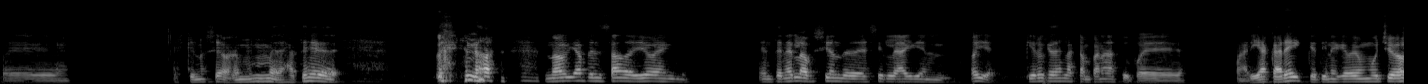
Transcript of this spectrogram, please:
Pues es que no sé, ahora mismo me dejaste. no, no había pensado yo en, en tener la opción de decirle a alguien, oye, quiero que des las campanadas tú. Pues María Carey, que tiene que ver mucho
